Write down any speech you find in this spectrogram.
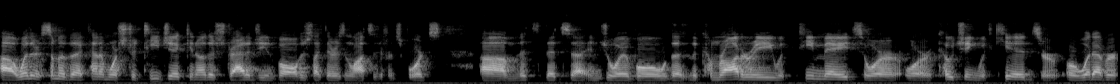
Uh, whether it's some of the kind of more strategic, you know, there's strategy involved, just like there is in lots of different sports. Um, that's that's uh, enjoyable. The the camaraderie with teammates, or or coaching with kids, or or whatever.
